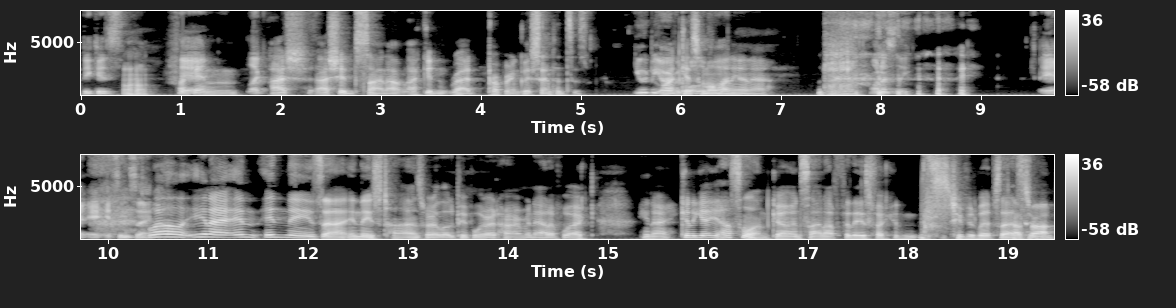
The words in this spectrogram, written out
because Mhm. Fucking, like I, sh- I should sign up. I could write proper English sentences. you would be I might get some more money than that. Honestly, it, it- it's insane. Well, you know, in in these uh, in these times where a lot of people are at home and out of work, you know, gotta get your hustle on. Go and sign up for these fucking stupid websites. That's and right.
